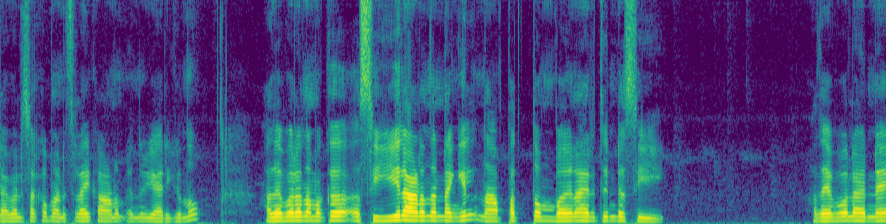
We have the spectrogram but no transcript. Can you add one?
ലെവൽസൊക്കെ മനസ്സിലായി കാണും എന്ന് വിചാരിക്കുന്നു. അതേപോലെ നമുക്ക് സിയിലാണെന്നുണ്ടെങ്കിൽ നാൽപ്പത്തൊമ്പതിനായിരത്തിന്റെ സി അതേപോലെ തന്നെ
